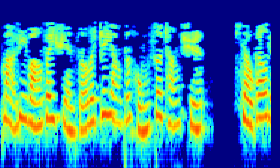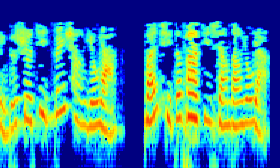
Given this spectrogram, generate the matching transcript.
玛丽王妃选择了这样的红色长裙，小高领的设计非常优雅，挽起的发髻相当优雅。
